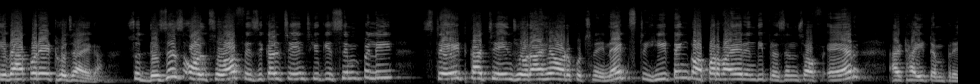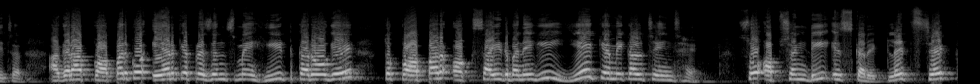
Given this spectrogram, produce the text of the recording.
इवेपोरेट हो जाएगा। So this is also a physical change क्योंकि सिंपली स्टेट का चेंज हो रहा है और कुछ नहीं। Next heating copper wire in the presence of air at high temperature अगर आप कॉपर को एयर के प्रेजेंस में हीट करोगे तो कॉपर ऑक्साइड बनेगी। ये केमिकल चेंज है। So option D is correct let's check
